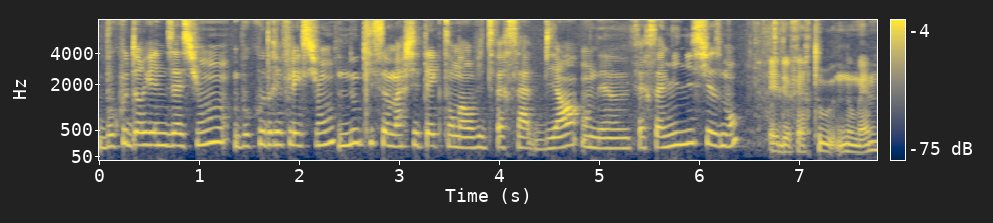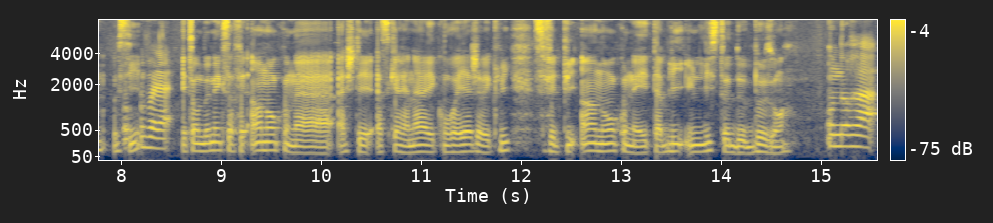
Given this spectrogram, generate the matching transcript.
beaucoup d'organisation, beaucoup de réflexion. Nous qui sommes architectes, on a envie de faire ça bien, on a faire ça minutieusement. Et de faire tout nous-mêmes aussi. Voilà. Étant donné que ça fait un an qu'on a acheté Ascarena et qu'on voyage avec lui, ça fait depuis un an qu'on a établi une liste de besoins. On aura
